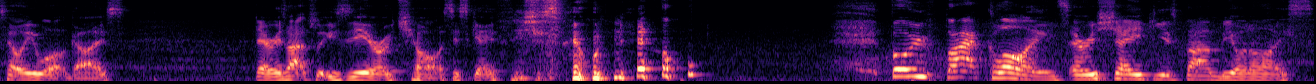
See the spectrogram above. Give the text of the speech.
Tell you what, guys. There is absolutely zero chance this game finishes 0-0. Both back lines are as shaky as Bambi on ice.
